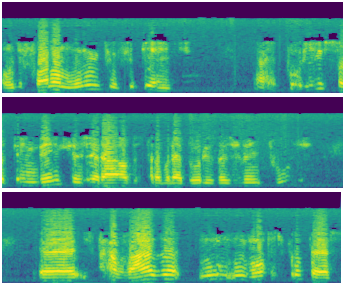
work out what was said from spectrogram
ou de forma muito incipiente. É, por isso, a tendência geral dos trabalhadores da juventude é, extravasa num, num voto de protesto.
